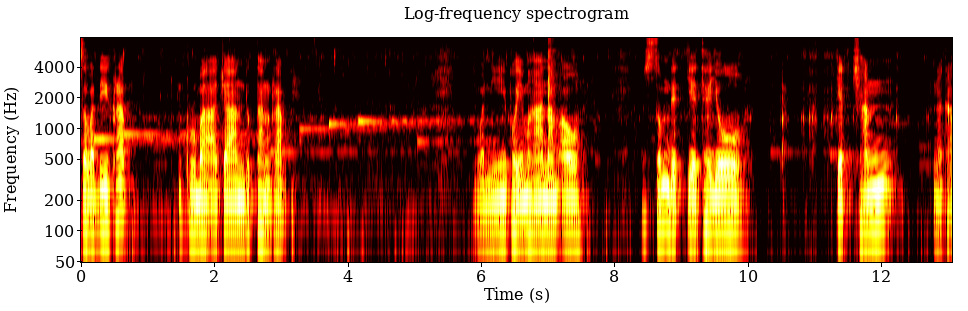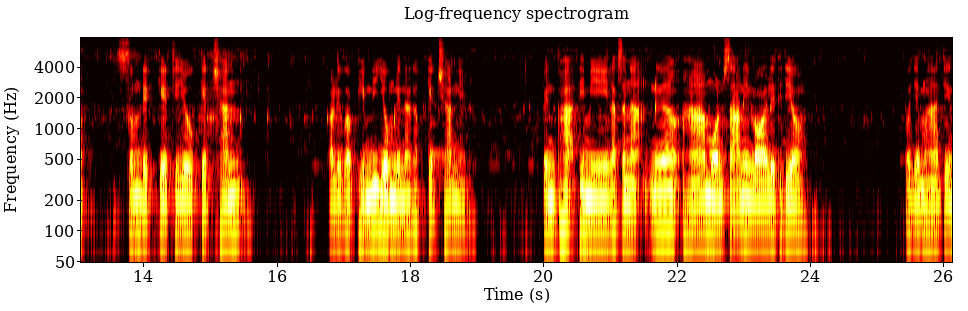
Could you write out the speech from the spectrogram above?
สวัสดีครับ ครูบาอาจารย์ทุกท่านครับ วันนี้พ่อเอกมหานำเอา สมเด็จเกียรติโยเจ็ดชั้นนะครับ สมเด็จเกียรติโยเจ็ดชั้นเขาเรียกว่าพิมพ์นิยมเลยนะครับเจ็ดชั้นเนี่ยเป็นพระที่มีลักษณะเนื้อหามวลสารนี่ลอยเลยทีเดียวพ่อเอกมหาจึง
